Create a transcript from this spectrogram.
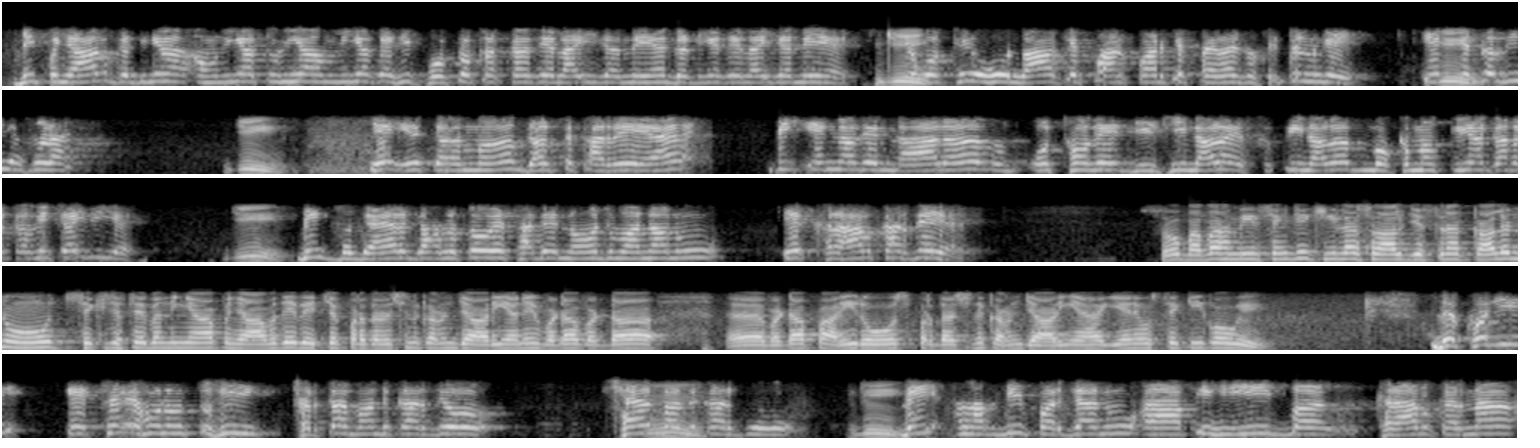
ਵੀ ਪੰਜਾਬ ਗੱਡੀਆਂ ਆਉਂਦੀਆਂ ਤੁਰੀਆਂ ਆਉਂਦੀਆਂ ਤੇ ਅਸੀਂ ਫੋਟੋ ਟਰੱਕਾਂ ਤੇ ਲਾਈ ਜਾਂਦੇ ਆ ਗੱਡੀਆਂ ਤੇ ਲਾਈ ਜਾਂਦੇ ਆ ਜੀ। ਤੇ ਉੱਥੇ ਉਹ ਲਾ ਕੇ ਪਾੜ ਪਾੜ ਕੇ ਪੈਰਾਂ 'ਚ ਸਿੱਟਣਗੇ। ਇਹ ਜੀ। ਕਿੱਧਰ ਦੀ ਅਸਲ ਹੈ? ਜੀ। ਇਹ ਇਹ ਕੰਮ ਗਲਤ ਕਰ ਰਹੇ ਆ ਵੀ ਇਹਨਾਂ ਦੇ ਨਾਲ ਉੱਥੋਂ ਦੇ ਡੀਸੀ ਨਾਲ ਐਸਪੀ ਨਾਲ ਮੁੱਖ ਮੰਤਰੀ ਨਾਲ ਗੱਲ ਕਰਨੀ ਚਾਹੀਦੀ ਹੈ। ਜੀ। ਵੀ ਬਗੈਰ ਗੱਲ ਤੋਂ ਇਹ ਸਾਡੇ ਨੌਜਵਾਨਾਂ ਨੂੰ ਇਹ ਖਰਾਬ ਕਰਦੇ ਆ ਸੋ ਬਾਬਾ ਹਮੀਰ ਸਿੰਘ ਜੀ ਖੀਲਾ ਸਵਾਲ ਜਿਸ ਤਰ੍ਹਾਂ ਕੱਲ ਨੂੰ ਸਿੱਖ ਜਥੇਬੰਦੀਆਂ ਪੰਜਾਬ ਦੇ ਵਿੱਚ ਪ੍ਰਦਰਸ਼ਨ ਕਰਨ ਜਾ ਰਹੀਆਂ ਨੇ ਵੱਡਾ ਵੱਡਾ ਵੱਡਾ ਭਾਰੀ ਰੋਸ ਪ੍ਰਦਰਸ਼ਨ ਕਰਨ ਜਾ ਰਹੀਆਂ ਹੈਗੀਆਂ ਨੇ ਉਸ ਤੇ ਕੀ ਕਹੋਗੇ? ਦੇਖੋ ਜੀ ਇੱਥੇ ਹੁਣ ਤੁਸੀਂ ਸੜਕਾਂ ਬੰਦ ਕਰ ਦਿਓ ਸ਼ਹਿਰ ਬੰਦ। ਕਰ ਦਿਓ। ਜੀ। ਵੀ ਆਪਦੀ ਪ੍ਰਜਾ ਨੂੰ ਆਪ ਹੀ ਖਰਾਬ ਕਰਨਾ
